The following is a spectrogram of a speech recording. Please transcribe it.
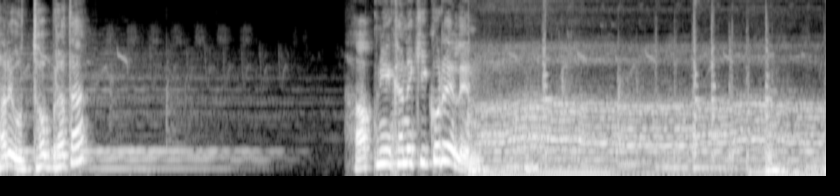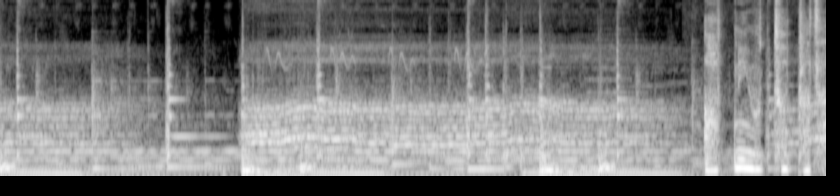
আরে উদ্ধব ভ্রাতা, আপনি এখানে কি করে এলেন? আপনি উদ্ধব ভ্রাতা।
